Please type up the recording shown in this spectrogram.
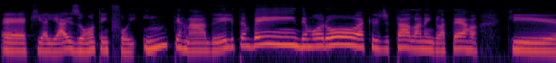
é, que aliás ontem foi internado, ele também demorou a acreditar lá na Inglaterra que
